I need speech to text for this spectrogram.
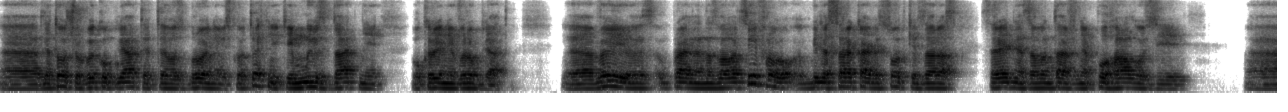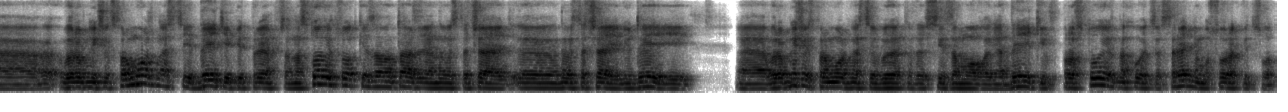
е, для того, щоб викупляти те озброєння військової техніки, яке ми здатні в Україні виробляти. Е, Ви правильно назвали цифру. Біля 40% зараз середнє завантаження по галузі е, виробничих спроможностей. Деякі підприємства на 100% завантаження не вистачає, не вистачає людей і е, виробничих спроможностей виготовити всі замовлення. Деякі в простої знаходяться в середньому 40%.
